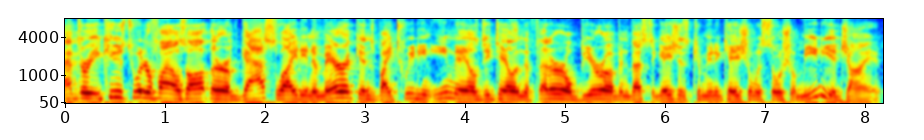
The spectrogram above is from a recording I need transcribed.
after he accused Twitter files author of gaslighting Americans by tweeting emails detailing the Federal Bureau of Investigation's communication with social media giant.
